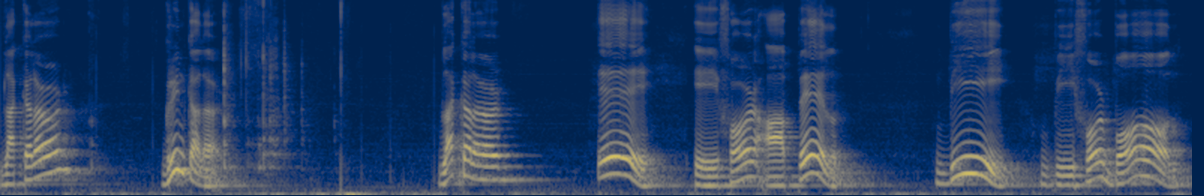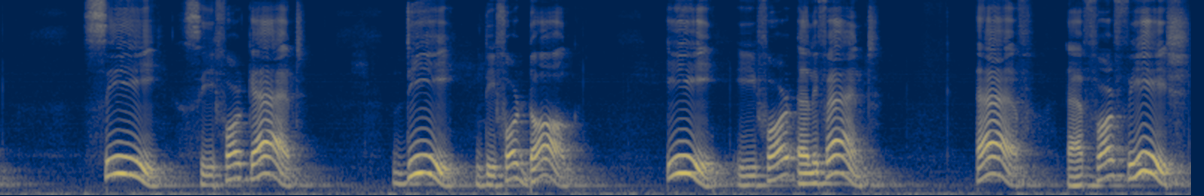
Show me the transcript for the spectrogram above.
black color green color. Black color A A for apple. B B for ball. C C for cat. D D for dog. E E for elephant. F F for fish.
